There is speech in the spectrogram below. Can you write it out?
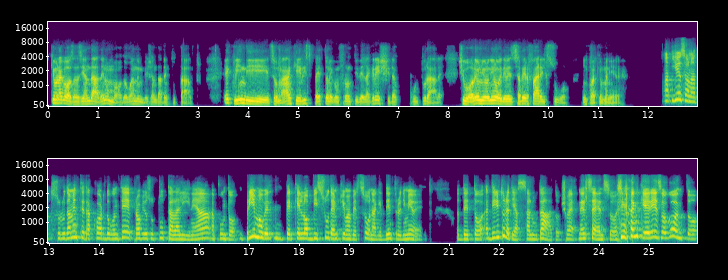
che una cosa sia andata in un modo quando invece è andata in tutt'altro. E quindi, insomma, anche il rispetto nei confronti della crescita culturale ci vuole, ognuno di noi deve saper fare il suo in qualche maniera. Io sono assolutamente d'accordo con te proprio su tutta la linea, appunto, primo per, perché l'ho vissuta in prima persona, che dentro di me ho detto, addirittura ti ha salutato, cioè nel senso si è anche reso conto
